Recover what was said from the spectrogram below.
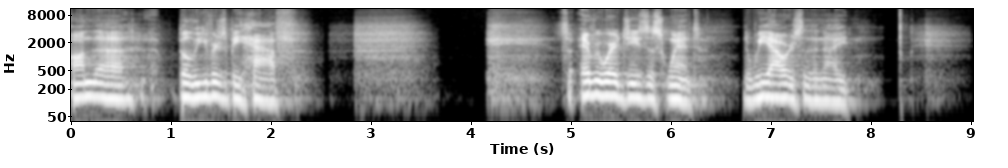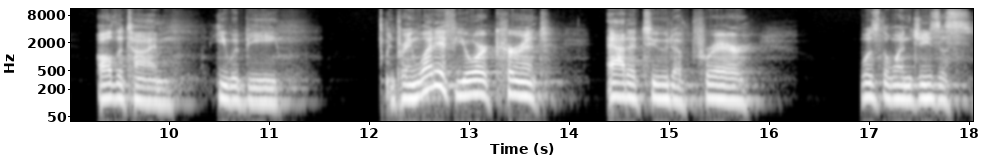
on the believer's behalf. So everywhere Jesus went, the wee hours of the night, all the time, he would be praying. What if your current attitude of prayer was the one Jesus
